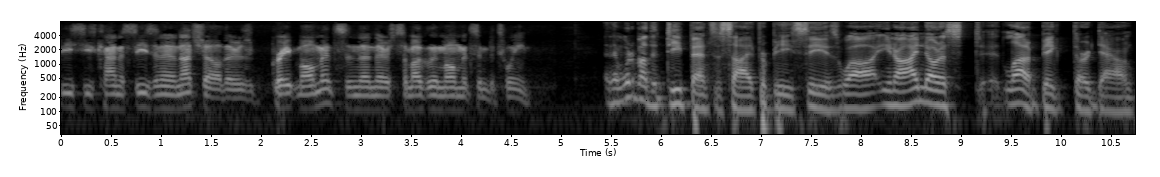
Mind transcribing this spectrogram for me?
BC's kind of season in a nutshell. There's great moments and then there's some ugly moments in between. And then what about the defensive side for BC as well? You know, I noticed a lot of big third down,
